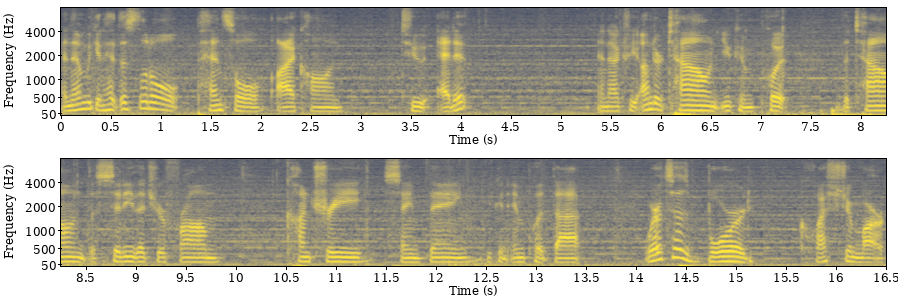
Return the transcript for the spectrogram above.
and then we can hit this little pencil icon to edit. And actually under town you can put the town the city that you're from country same thing. You can input that. Where it says board question mark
